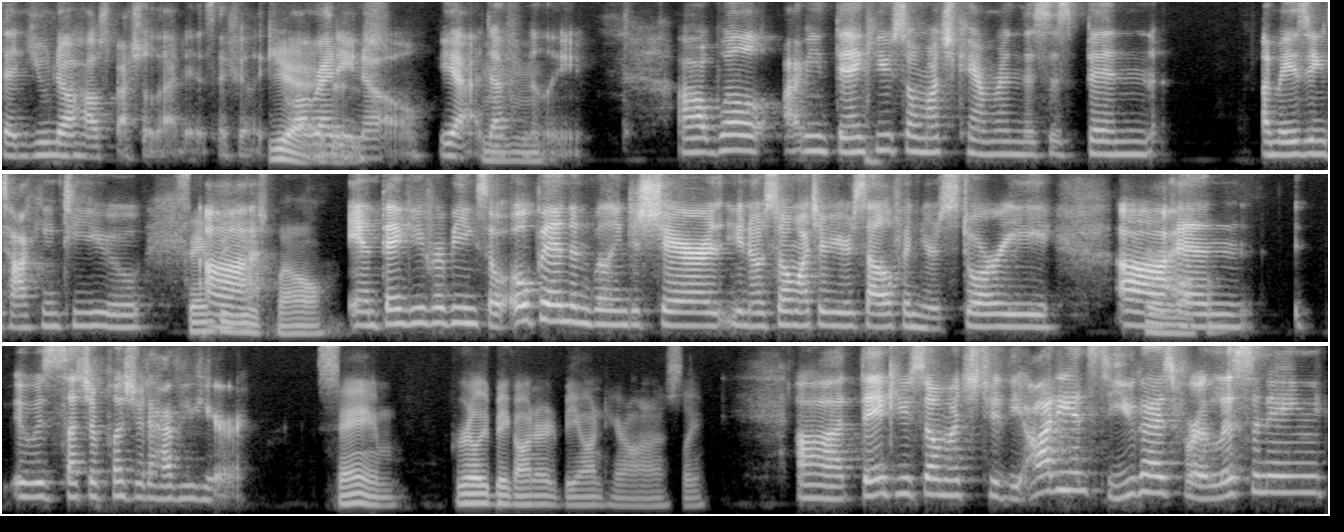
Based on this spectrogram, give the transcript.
then you know how special that is i feel like you Yeah, it already know yeah Mm-hmm. definitely uh, well i mean thank you so much cameron this has been amazing talking to you Same to you uh, as well. and thank you for being so open and willing to share you know so much of yourself and your story uh, and it, it was such a pleasure to have you here Same. Really big honor to be on here, honestly. Uh, thank you so much to the audience, to you guys for listening,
